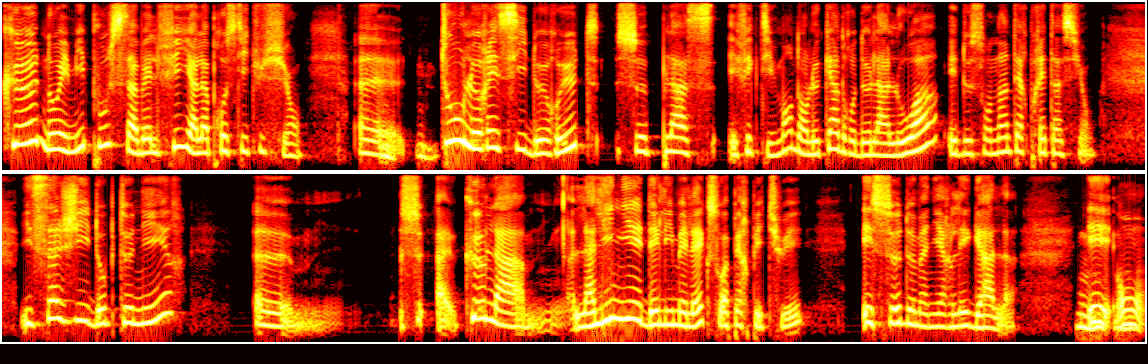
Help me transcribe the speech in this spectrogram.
que Noémie pousse sa belle-fille à la prostitution. Euh, mmh, mmh. Tout le récit de Ruth se place effectivement dans le cadre de la loi et de son interprétation. Il s'agit d'obtenir euh, euh, que la, la lignée d'Elimelech soit perpétuée, et ce de manière légale. Mmh, et, on,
